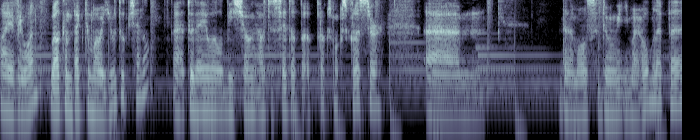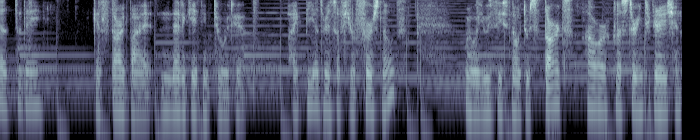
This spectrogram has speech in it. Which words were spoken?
Hi everyone, welcome back to my YouTube channel. Uh, today we'll be showing how to set up a Proxmox cluster um, that I'm also doing in my home lab uh, today. You can start by navigating to the IP address of your first node. We will use this node to start our cluster integration.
